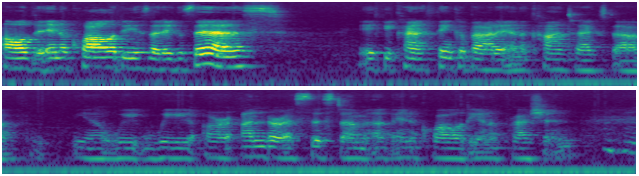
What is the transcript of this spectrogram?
all the inequalities that exist, if you kind of think about it in the context of you know we, we are under a system of inequality and oppression mm-hmm.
